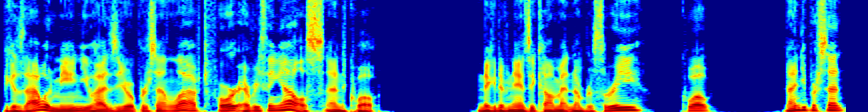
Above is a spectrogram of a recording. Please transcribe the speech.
because that would mean you had 0% left for everything else, end quote. Negative Nancy comment number three, quote, 90%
